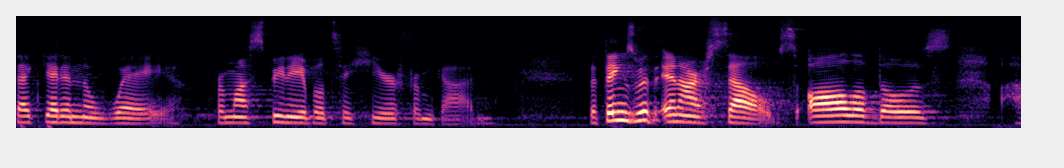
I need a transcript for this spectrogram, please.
that get in the way from us being able to hear from God. The things within ourselves, all of those uh,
